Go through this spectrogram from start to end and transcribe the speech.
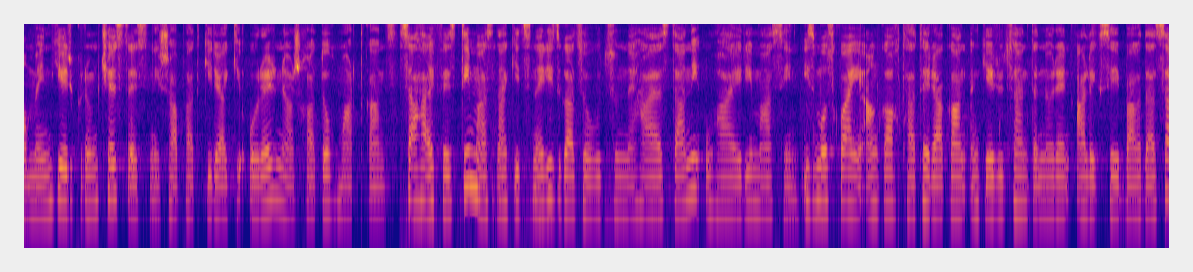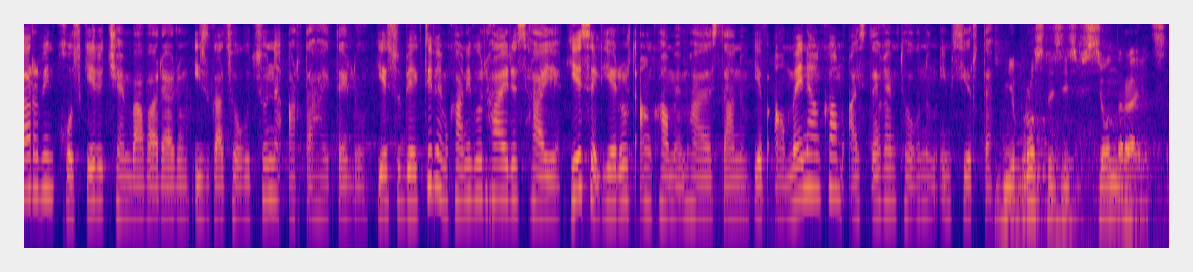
ամեն երկրում չես տեսնի շաբաթ կիրակի օրերն աշխատող մարդկանց։ Սա հայֆեստի մասնակիցների զգացողությունն է Հայաստանի ու հայերի մասին։ Իսկ Մոսկվայի անկախ թատերական ընկերության տնօրեն Ալեքսեյ Բաղդասարովին խոսքերը չեն բավարարում իր զգացողությունը արտահայտելու։ Ես սուբյեկտիվ եմ, քանի որ հայրս հայ է։ Ես էլ երրորդ անգամ եմ Հայաստանում եւ ամեն անգամ այստեղ եմ образованным им Мне просто здесь все нравится.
